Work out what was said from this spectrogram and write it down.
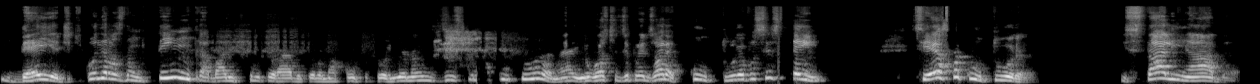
ideia de que quando elas não têm um trabalho estruturado por uma consultoria, não existe uma cultura, né? E eu gosto de dizer para eles, olha, cultura vocês têm. Se essa cultura está alinhada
